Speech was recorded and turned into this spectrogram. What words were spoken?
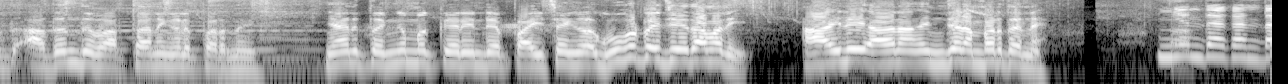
അത് അതെന്ത് വർത്താനങ്ങൾ പറഞ്ഞു? ഞാൻ തെങ്ങുമക്കേരിന്റെ പൈസ ഗൂഗിൾ പേ ചെയ്താൽ മതി. അതിൽ എന്റെ നമ്പർ തന്നെ. ഇനി എന്താ കണ്ട?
